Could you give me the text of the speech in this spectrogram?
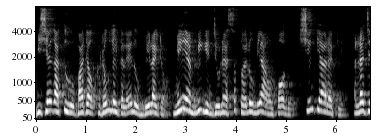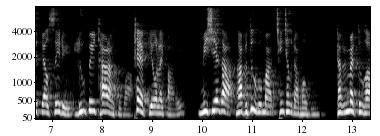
မီရှဲကသူ့ကိုဘာကြောင့်ကတုံးရိတ်တယ်လဲလို့မေးလိုက်တော့မင်းရဲ့မိခင်ဂျိုနဲ့ဆက်သွယ်လို့မရအောင်ပေါ့လို့ရှင်းပြတဲ့ပြင်အလက်ကျပျောက်ဆေးတွေလူပေးထားတာကိုပါထည့်ပြောလိုက်ပါတယ်မီရှဲကငါဘသူ့ကိုမှချင်းချုပ်တာမဟုတ်ဘူး ဒါပေမဲ့သူဟာ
